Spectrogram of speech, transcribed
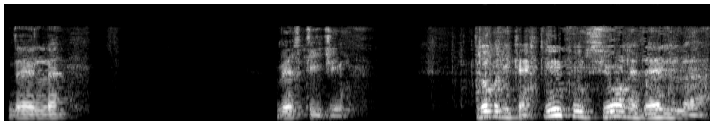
delle vertigini. Dopodiché, in funzione del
